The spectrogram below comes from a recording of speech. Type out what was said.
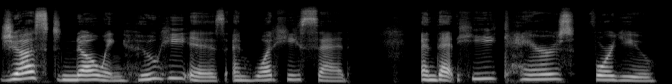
Just knowing who He is and what He said, and that He cares for you.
